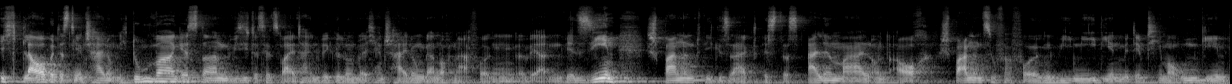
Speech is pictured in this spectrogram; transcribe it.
Ich glaube, dass die Entscheidung nicht dumm war gestern. Wie sich das jetzt weiterentwickelt und welche Entscheidungen dann noch nachfolgen werden. Wir sehen, spannend, wie gesagt, ist das allemal und auch spannend zu verfolgen, wie Medien mit dem Thema umgehen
